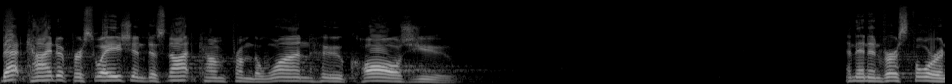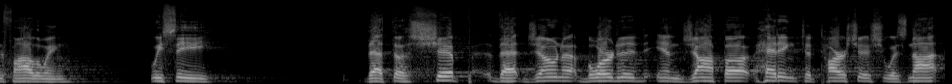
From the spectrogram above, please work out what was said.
That kind of persuasion does not come from the one who calls you. And then in verse 4 and following, we see that the ship that Jonah boarded in Joppa heading to Tarshish was not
